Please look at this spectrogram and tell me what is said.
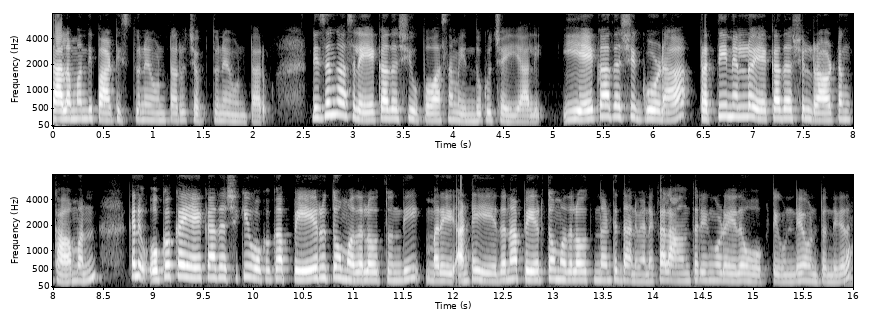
చాలామంది పాటిస్తూనే ఉంటారు చెప్తూనే ఉంటారు. నిజంగా అసలు ఏకాదశి ఉపవాసం ఎందుకు చెయ్యాలి? ఈ ఏకాదశికి కూడా ప్రతి నెలలో ఏకాదశులు రావటం కామన్ కానీ ఒక్కొక్క ఏకాదశికి ఒక్కొక్క పేరుతో మొదలవుతుంది. మరి అంటే ఏదైనా పేరుతో మొదలవుతుందంటే దాని వెనకాల ఆంతర్యం కూడా ఏదో ఒకటి ఉండే ఉంటుంది కదా.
